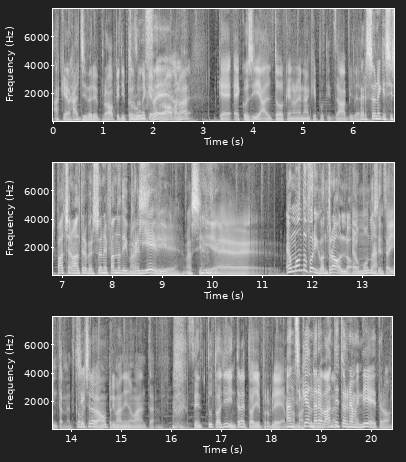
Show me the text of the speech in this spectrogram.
hackeraggi veri e propri, di persone Truffe, che provano, eh, che è così alto che non è neanche ipotizzabile. Persone che si spacciano, altre persone fanno dei Ma prelievi. sì, ma sì, è, È un mondo fuori controllo. è un mondo Eh. senza internet, come Sì. ce l'avevamo prima anni 90. Se tu togli internet, togli il problema. Anziché andare internet- avanti, torniamo indietro.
